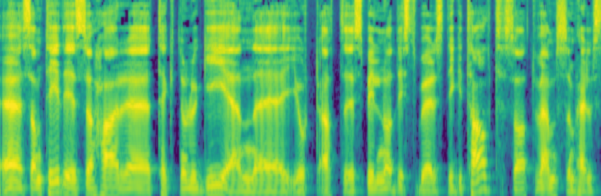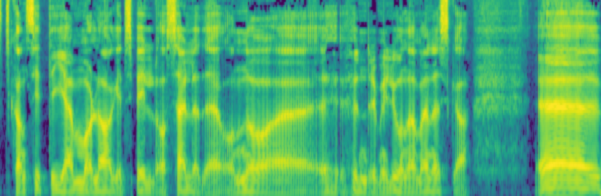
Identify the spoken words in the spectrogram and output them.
Eh, samtidig så har eh, teknologien eh, gjort at spill nå distribueres digitalt, så at hvem som helst kan sitte hjemme og lage et spill og selge det og nå 100 millioner mennesker. Uh,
